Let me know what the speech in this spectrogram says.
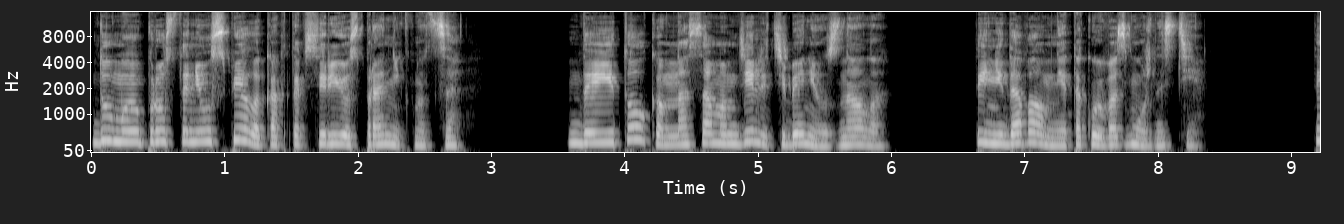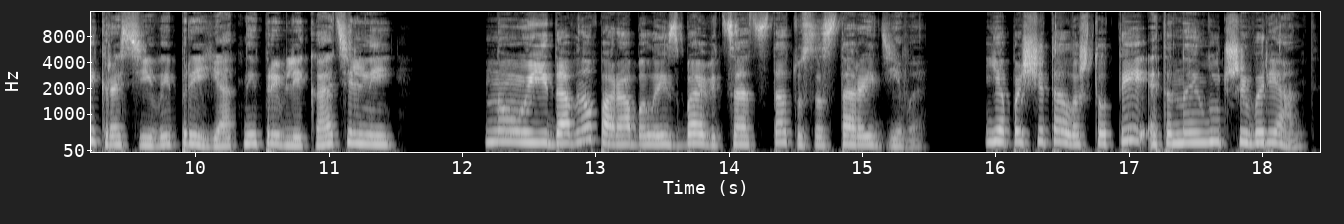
Думаю, просто не успела как-то всерьез проникнуться. Да и толком на самом деле тебя не узнала. Ты не давал мне такой возможности. Ты красивый, приятный, привлекательный. Ну и давно пора было избавиться от статуса старой девы. Я посчитала, что ты — это наилучший вариант.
